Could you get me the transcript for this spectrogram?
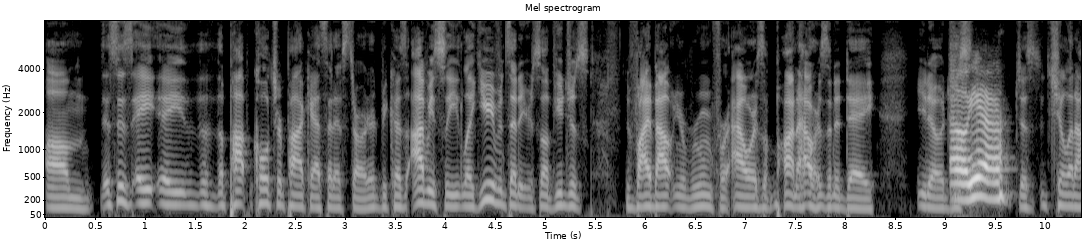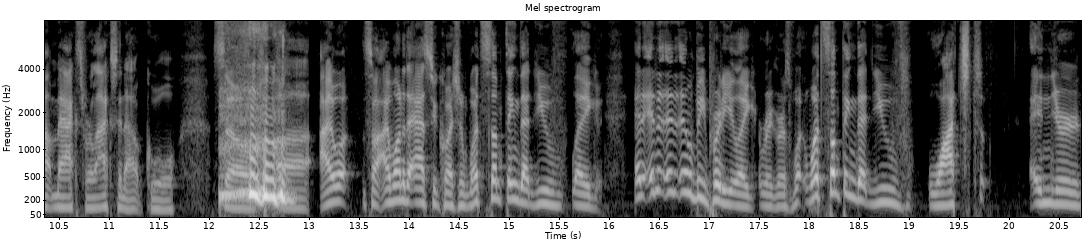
Um, this is a, a the, the, pop culture podcast that I've started because obviously, like you even said it yourself, you just vibe out in your room for hours upon hours in a day you know, oh, just, oh yeah, just chilling out, max, relaxing out, cool. So uh, I w- so I wanted to ask you a question. What's something that you've like, and it, it, will be pretty like rigorous. What what's something that you've watched in your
